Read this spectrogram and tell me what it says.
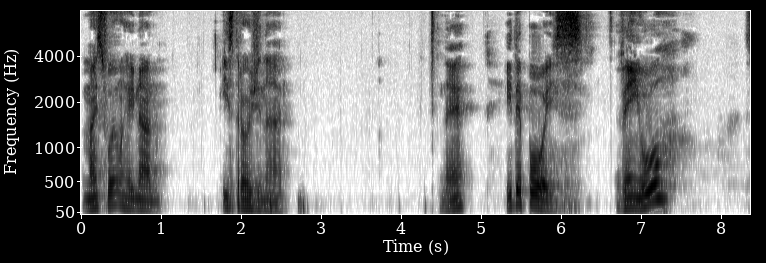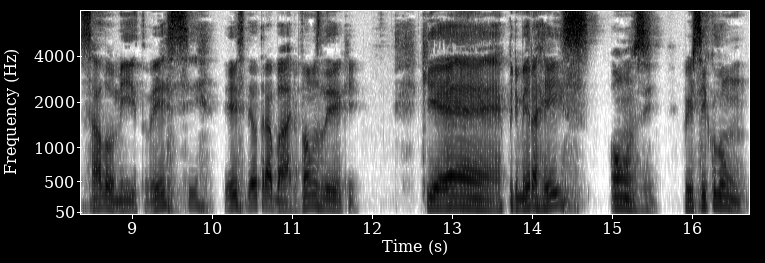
mas foi um reinado extraordinário, né? E depois vem o Salomito, esse, esse deu trabalho. Vamos ler aqui. Que é 1 Reis 11, versículo 1.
